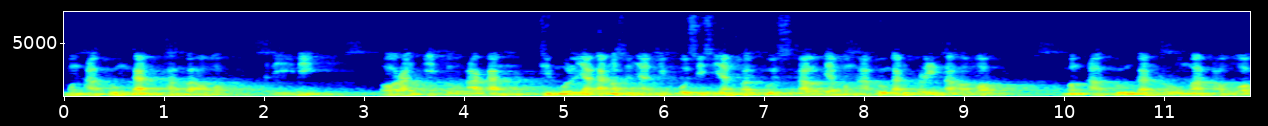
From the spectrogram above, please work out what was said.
mengagungkan hamba Allah. Jadi ini orang itu akan dimuliakan maksudnya di posisi yang bagus kalau dia mengagungkan perintah Allah, mengagungkan rumah Allah,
